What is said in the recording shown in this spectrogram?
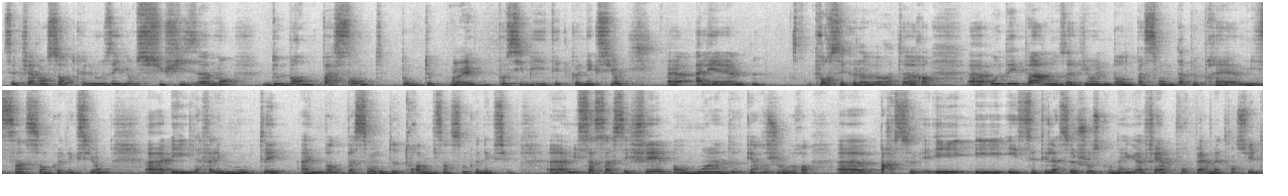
c'est de faire en sorte que nous ayons suffisamment de bandes passantes, donc de, possibilités de connexion euh, à les, pour ses collaborateurs. Euh, au départ, nous avions une bande passante d'à peu près 1500 connexions euh, et il a fallu monter à une bande passante de 3500 connexions. Euh, mais ça, ça s'est fait en moins de 15 jours parce, et, et, c'était la seule chose qu'on a eu à faire pour permettre ensuite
